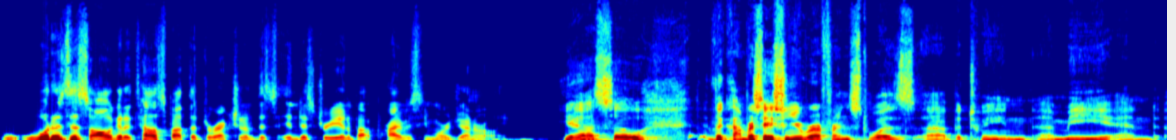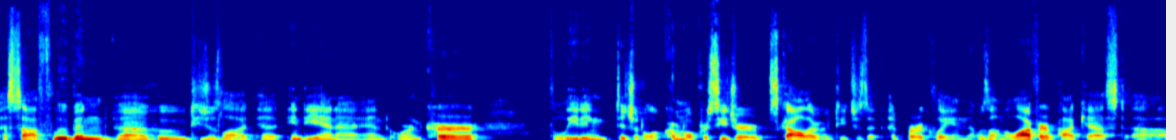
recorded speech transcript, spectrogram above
What is this all going to tell us about the direction of this industry and about privacy more generally? Yeah, so the conversation you referenced was uh, between uh, me and Asaf Lubin, uh, who teaches law at Indiana, and Orin Kerr, the leading digital criminal procedure scholar who teaches at, at Berkeley, and that was on the Lawfare podcast uh,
